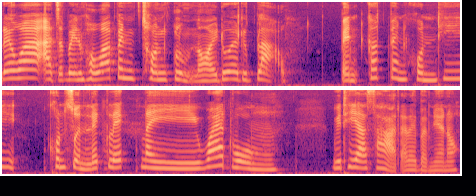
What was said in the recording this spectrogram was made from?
เรียกว่าอาจจะเป็นเพราะว่าเป็นชนกลุ่มน้อยด้วยหรือเปล่า เป็นก็เป็นคนที่คนส่วนเล็กๆ ในแวดวงวิทยาศาสตร์อะไรแบบเนี้ยเนาะ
